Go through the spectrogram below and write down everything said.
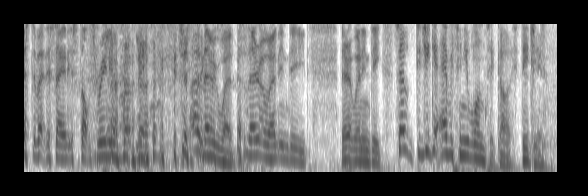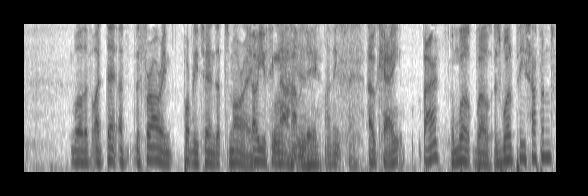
Just about to say, and it stops really abruptly. just And there it went. There it went, indeed. There it went, indeed. So, did you get everything you wanted, guys? Did you? Well, the, I don't, uh, the Ferrari probably turns up tomorrow. Oh, you think that happened, yeah. I think so. Okay. Bar? And well, well, has world peace happened?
